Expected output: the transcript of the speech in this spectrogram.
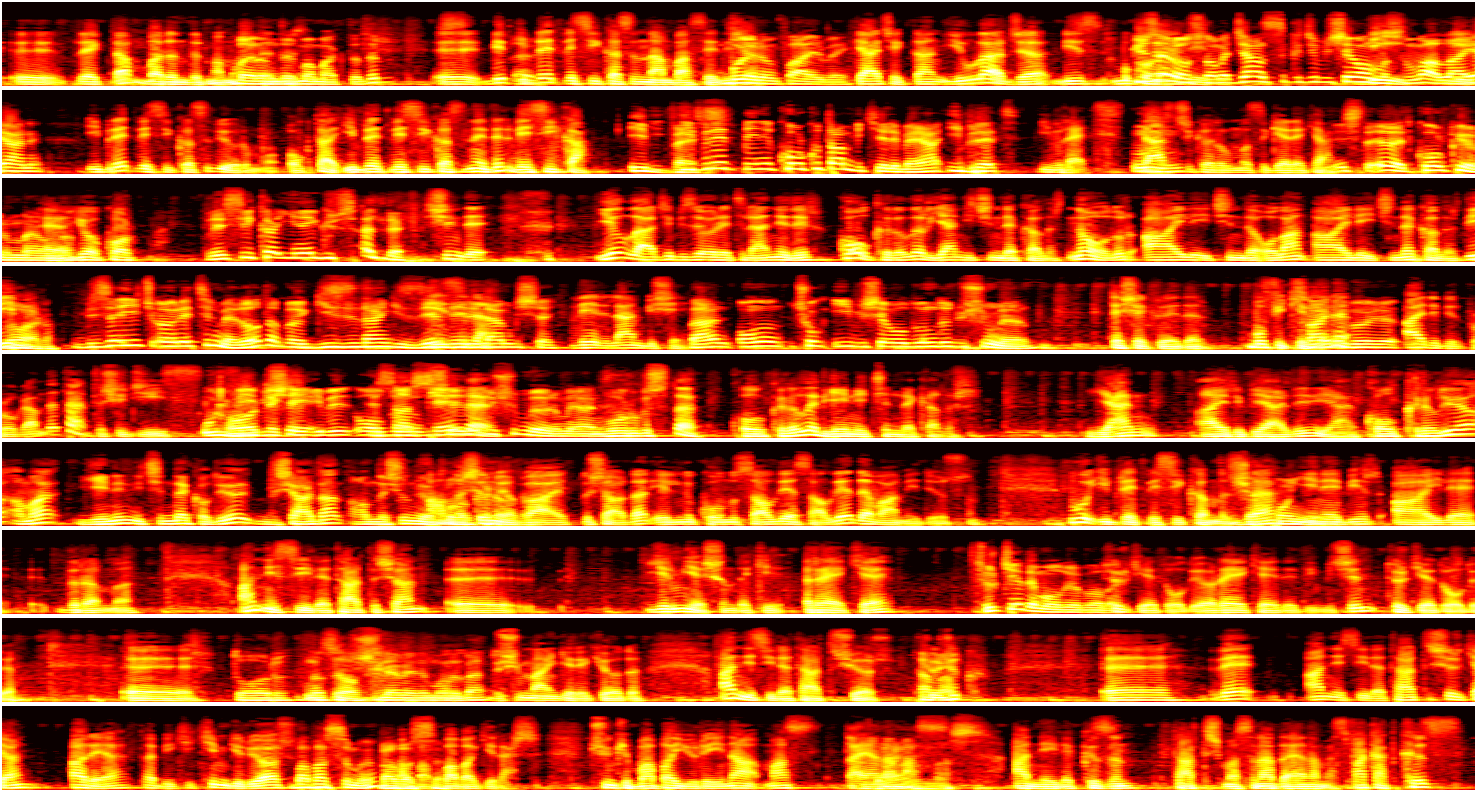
reklam barındırmamaktadır. Barındırmamaktadır. E, bir ibret vesikasından bahsedeceğim. Buyurun Fahir Bey. Gerçekten yıllarca biz bu Güzel olsun değindik. ama can sıkıcı bir şey olmasın Değil, vallahi değil. yani. İbret vesikası diyorum. Oktay ibret vesikası nedir? Vesika. İbret. İbret beni korkutan bir kelime ya. İbret. İbret. Ders çıkarılması gereken. İşte evet korkuyorum ben ondan. Evet, yok korkma. Vesika yine güzel de. Şimdi yıllarca bize öğretilen nedir? Kol kırılır yen içinde kalır. Ne olur? Aile içinde olan aile içinde kalır değil mi? Doğru. Bize hiç öğretilmedi. O da böyle gizliden gizliye Gizliden verilen bir şey. Verilen bir şey. Ben onun çok iyi bir şey olduğunu da düşünmüyorum. Teşekkür ederim. Bu fikirleri Sanki böyle- ayrı bir programda tartışacağız. Ulvi bir Oradaki şey gibi olduğunu esas bir şey şey de de- düşünmüyorum yani. Vurgusu da kol kırılır yen içinde kalır. Yen ayrı bir yerde değil yani kol kırılıyor ama yenin içinde kalıyor dışarıdan anlaşılmıyor. Anlaşılmıyor gayet dışarıdan elini kolunu sallaya sallaya devam ediyorsun. Bu ibret vesikamızda Japonya yine bir aile dramı. Annesiyle tartışan e, 20 yaşındaki RK Türkiye'de mi oluyor bu olay? Türkiye'de oluyor. RK dediğim için Türkiye'de oluyor. E, Doğru. Nasıl Zor. düşünemedim onu ben. düşünmen gerekiyordu. Annesiyle tartışıyor Tamam. çocuk. E, ve annesiyle tartışırken araya tabii ki kim giriyor? Babası mı? Babası. Baba, baba girer. Çünkü baba yüreği ne yapmaz? Dayanamaz. Dayanamaz. Anne ile kızın tartışmasına dayanamaz. Fakat kız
